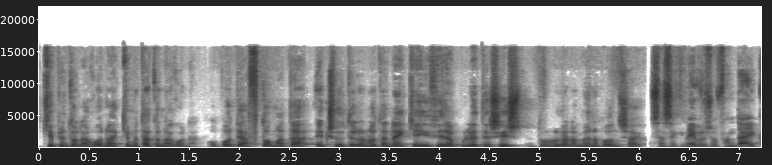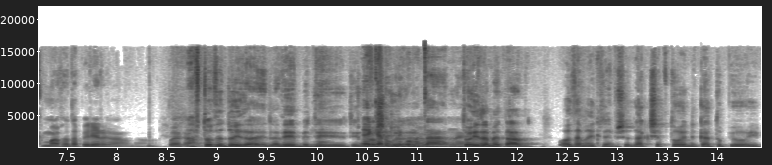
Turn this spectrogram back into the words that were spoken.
και πριν τον αγώνα και μετά τον αγώνα. Οπότε αυτόματα εξουδετερωνόταν και η θύρα που λέτε εσείς των οργανωμένων οπαδών της ΑΕΚ. Σας εκνεύρισε ο Φαν Ντάικ με αυτά τα περίεργα που έκανε. Αυτό δεν το είδα. Δηλαδή με ναι. τη, τη Έκανε λίγο μετά. Ναι. Το είδα μετά. Ο, δεν με εκνεύρισε. Εντάξει, αυτό είναι κάτι το οποίο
